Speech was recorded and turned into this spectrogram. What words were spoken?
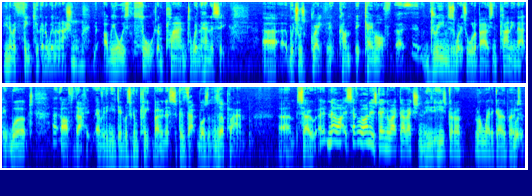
but you never think you're going to win the national. Uh, We always thought and planned to win the Hennessy. Uh, which was great that it, come, it came off. Uh, dreams is what it's all about. In planning that, it worked. Uh, after that, it, everything he did was a complete bonus because that was the plan. Um, so, uh, no, I- Severano's going the right direction. He, he's got a long way to go, but Would,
